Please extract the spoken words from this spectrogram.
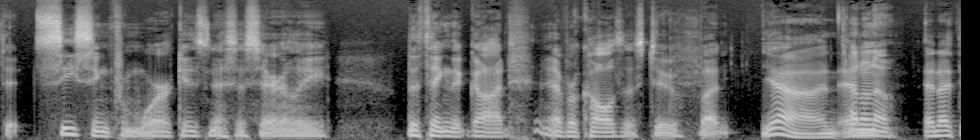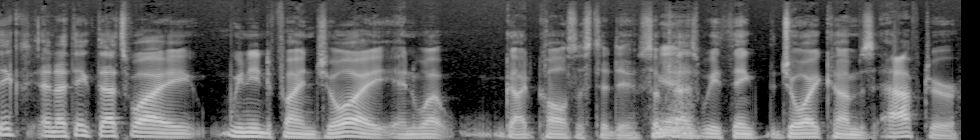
that ceasing from work is necessarily the thing that god ever calls us to but yeah and, and i don't know and I think and I think that's why we need to find joy in what God calls us to do. Sometimes yeah. we think the joy comes after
